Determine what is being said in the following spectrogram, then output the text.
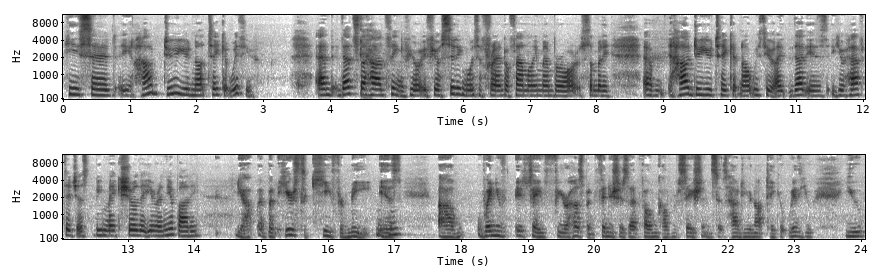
he said, "How do you not take it with you?" And that's the hard thing. If you're if you're sitting with a friend or family member or somebody um, how do you take it not with you? I, that is you have to just be make sure that you're in your body. Yeah but here's the key for me mm-hmm. is um, when you say for your husband finishes that phone conversation and says how do you not take it with you? You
